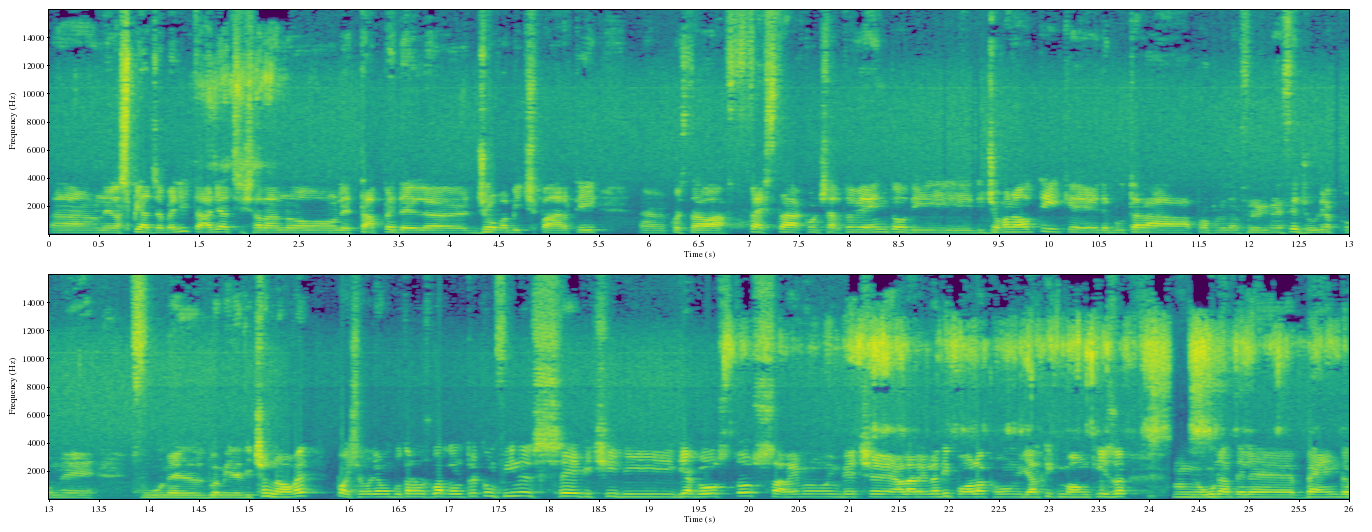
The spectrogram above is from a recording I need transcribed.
Uh, nella spiaggia Bella Italia ci saranno le tappe del Giova Beach Party, uh, questa festa concerto evento di, di, giovanotti che debutterà proprio dal Friuli Venezia Giulia come fu nel 2019. Poi se vogliamo buttare uno sguardo oltre confine, il 16 di, di agosto saremo invece all'Arena di Pola con gli Arctic Monkeys, mm, una delle band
